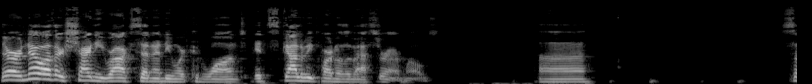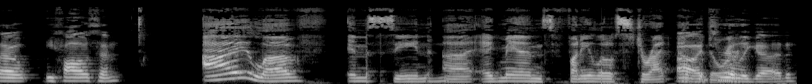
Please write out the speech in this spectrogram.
there are no other shiny rocks that anyone could want. It's gotta be part of the Master Emerald. Uh, so he follows him. I love in the scene, Mhm. uh, Eggman's funny little strut Oh, the it's door. really good.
